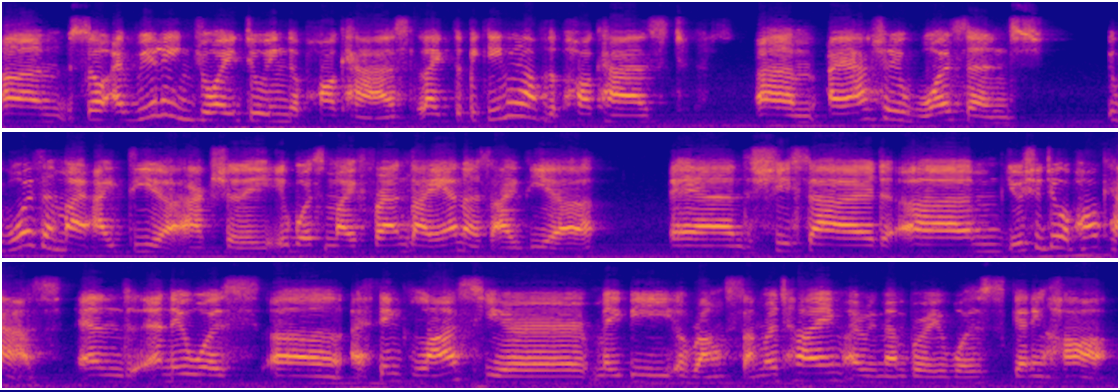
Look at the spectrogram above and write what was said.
Um, so I really enjoy doing the podcast. Like the beginning of the podcast, um, I actually wasn't. It wasn't my idea. Actually, it was my friend Diana's idea and she said um, you should do a podcast. And and it was uh, i think last year maybe around summertime i remember it was getting hot.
